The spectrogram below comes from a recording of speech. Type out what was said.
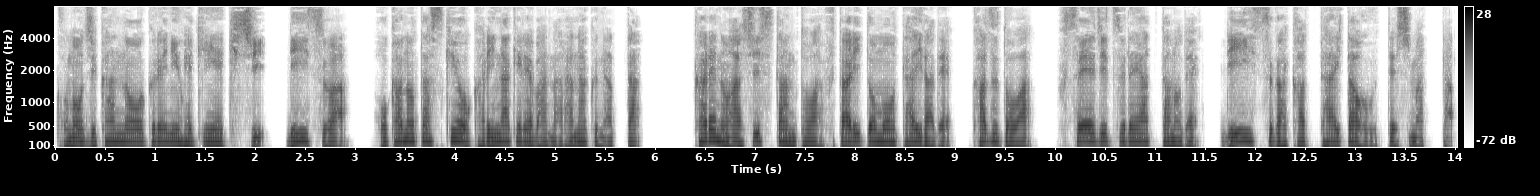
この時間の遅れに辟易し、リースは、他の助けを借りなければならなくなった。彼のアシスタントは二人とも怠惰で、カズとは不誠実であったので、リースが買った板を売ってしまった。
